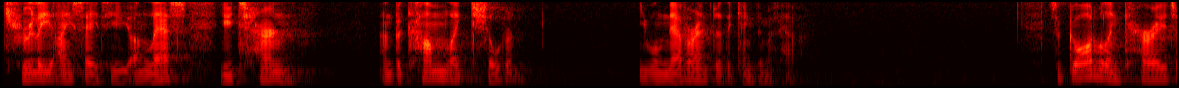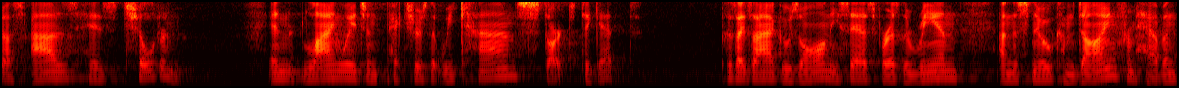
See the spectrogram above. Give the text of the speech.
Truly I say to you, unless you turn and become like children, you will never enter the kingdom of heaven. So God will encourage us as his children in language and pictures that we can start to get. Because Isaiah goes on, he says, For as the rain and the snow come down from heaven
